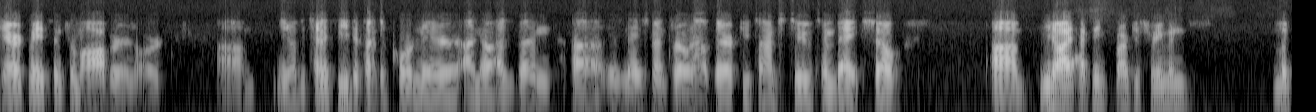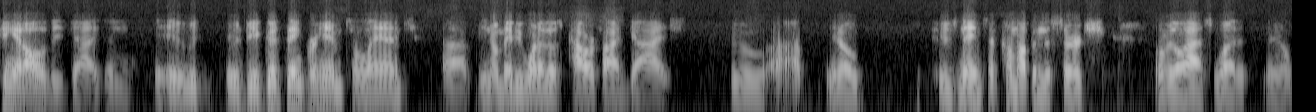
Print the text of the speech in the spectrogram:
Derek Mason from Auburn, or um, you know the Tennessee defensive coordinator. I know has been uh, his name's been thrown out there a few times too, Tim Banks. So um, you know, I, I think Marcus Freeman's looking at all of these guys, and it would it would be a good thing for him to land, uh, you know, maybe one of those Power Five guys who, uh, you know, whose names have come up in the search over the last what, you know,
